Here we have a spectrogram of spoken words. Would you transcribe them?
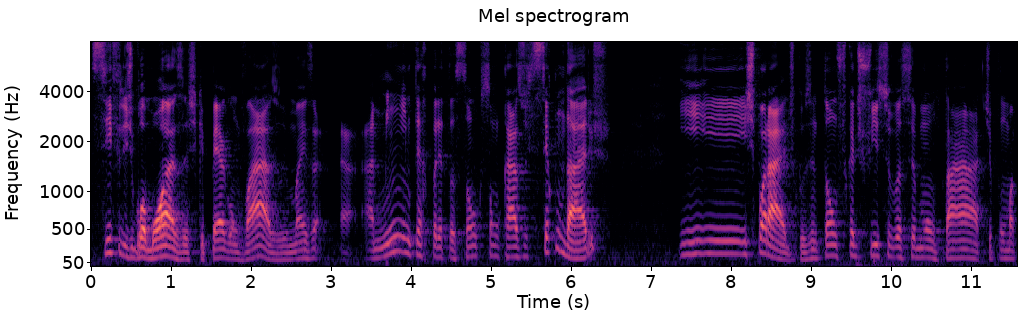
sífilis gomosas que pegam vaso, mas a- a minha interpretação é que são casos secundários e esporádicos. Então fica difícil você montar tipo uma,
